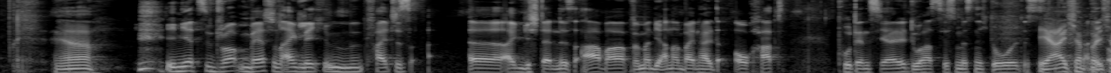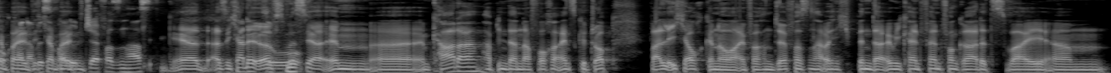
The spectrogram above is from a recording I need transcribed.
ja. Ihn jetzt zu droppen wäre schon eigentlich ein falsches äh, Eingeständnis. Aber wenn man die anderen beiden halt auch hat, potenziell, du hast dir Smith nicht geholt. Ist, ja, ich habe ich habe halt, ich habe halt Jefferson hast. Ja, also ich hatte Irv so. Smith ja im, äh, im Kader, habe ihn dann nach Woche 1 gedroppt, weil ich auch genau einfach einen Jefferson habe. Ich bin da irgendwie kein Fan von gerade zwei ähm,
